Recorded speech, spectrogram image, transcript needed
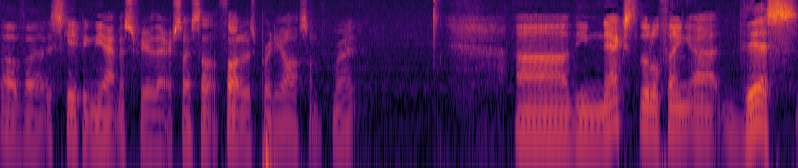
of uh, escaping the atmosphere there. So I saw, thought it was pretty awesome. Right. Uh, the next little thing, uh, this.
